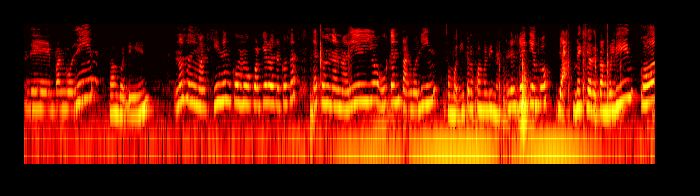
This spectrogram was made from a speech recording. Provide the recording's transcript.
de pangolín. pangolín? No se imaginen como cualquier otra cosa. Es como un armadillo. Busquen pangolín. Son bonitos los pangolines. Les doy tiempo. Ya, mezcla de pangolín con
